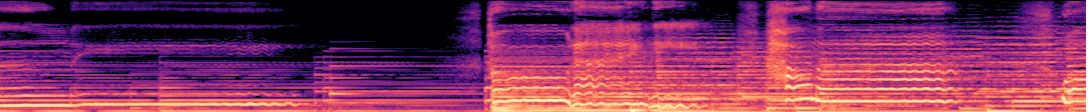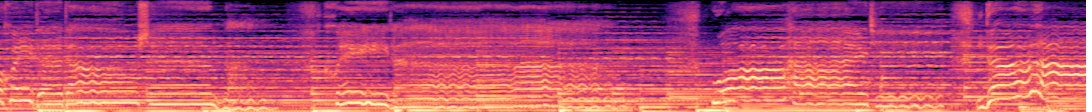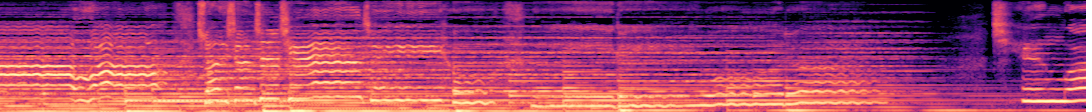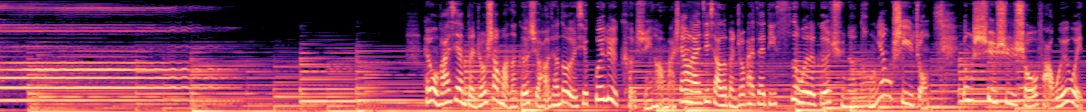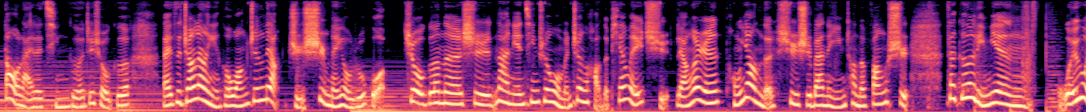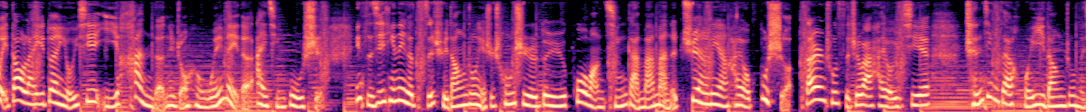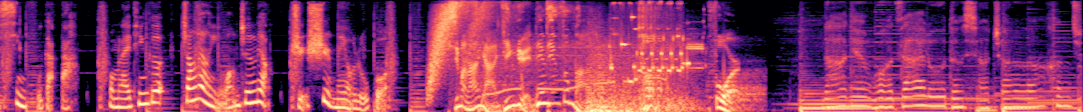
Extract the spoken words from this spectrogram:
我发现本周上榜的歌曲好像都有一些规律可循哈。马上要来揭晓的本周排在第四位的歌曲呢，同样是一种用叙事手法娓娓道来的情歌。这首歌来自张靓颖和王铮亮，《只是没有如果》。这首歌呢是《那年青春我们正好》的片尾曲，两个人同样的叙事般的吟唱的方式，在歌里面娓娓道来一段有一些遗憾的那种很唯美的爱情故事。你仔细听那个词曲当中，也是充斥对于过往情感满满的眷恋，还有不舍。当然，除此之外，还有一些沉浸在回忆当中的幸福感吧。我们来听歌，张靓颖、王铮亮，只是没有如果。喜马拉雅音乐巅峰榜 Top Four。那年我在路灯下站了很久，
